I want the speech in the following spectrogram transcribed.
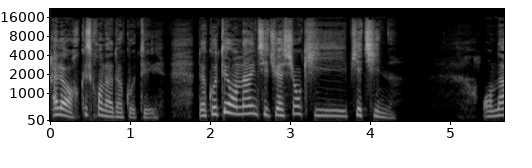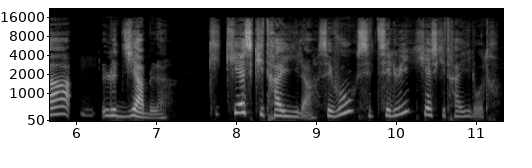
Alors, qu'est-ce qu'on a d'un côté? D'un côté, on a une situation qui piétine. On a le diable. Qui, qui est-ce qui trahit là? C'est vous? C'est lui? Qui est-ce qui trahit l'autre?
